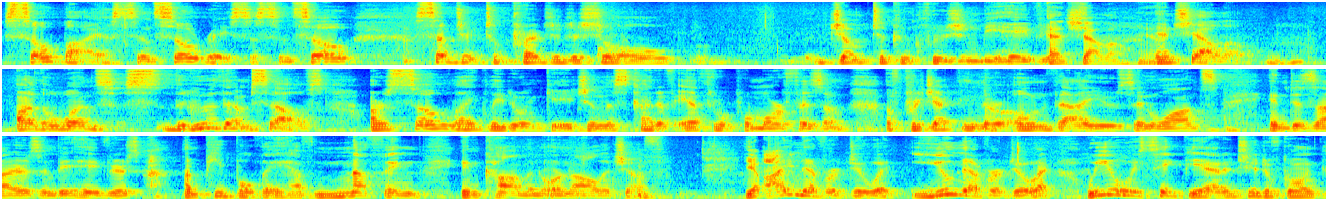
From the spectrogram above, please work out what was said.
so biased and so racist and so subject to prejudicial jump to conclusion behavior and shallow yeah. and shallow mm-hmm. Are the ones who themselves are so likely to engage in this kind of anthropomorphism of projecting their own values and wants and desires and behaviors on people they have nothing in common or knowledge of. Yep. I never do it. You never do it. Right. We always take the attitude of going,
